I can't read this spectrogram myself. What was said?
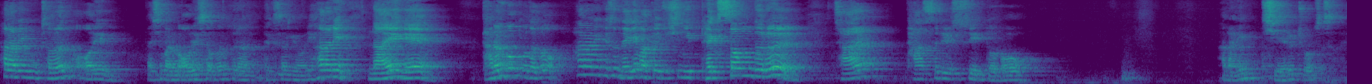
하나님, 저는 어린, 다시 말하면 어리석은 그런 백성이 오니 하나님, 나에게 다른 것보다도 하나님께서 내게 맡겨주신 이 백성들을 잘 다스릴 수 있도록 하나님 지혜를 주옵소서.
